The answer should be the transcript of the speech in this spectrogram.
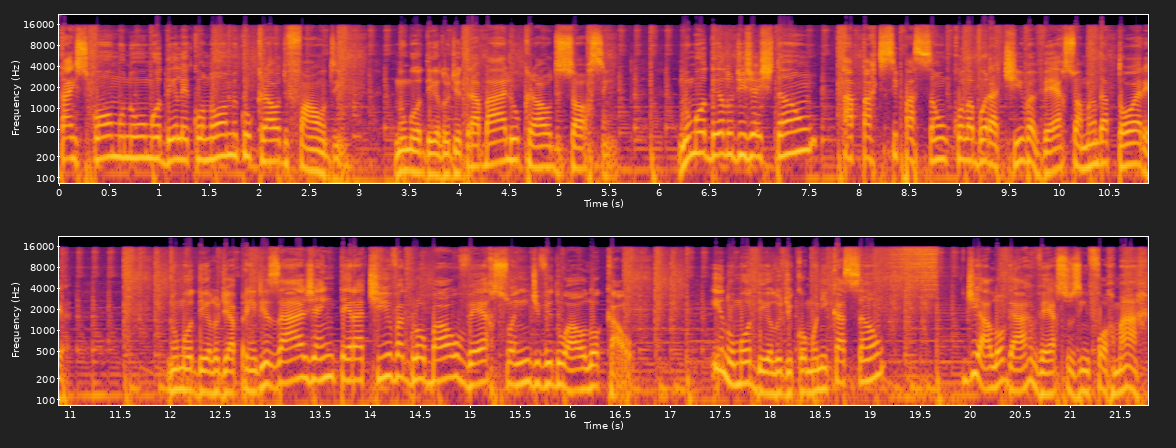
tais como no modelo econômico crowdfunding, no modelo de trabalho crowdsourcing, no modelo de gestão a participação colaborativa versus a mandatória. No modelo de aprendizagem, a interativa global versus a individual local. E no modelo de comunicação, dialogar versus informar.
